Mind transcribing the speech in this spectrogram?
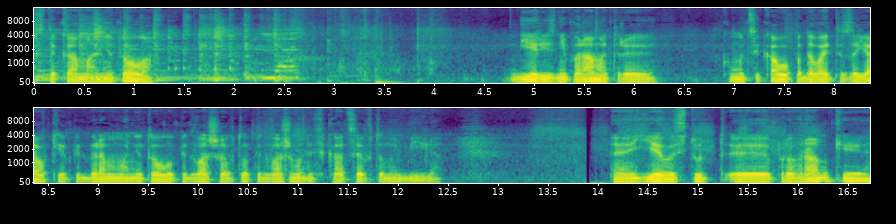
ось така магнітола. Є різні параметри. Кому цікаво, подавайте заявки, підберемо магнітолу під ваше авто, під вашу модифікацію автомобіля. Е, Є ось тут е, програмки.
